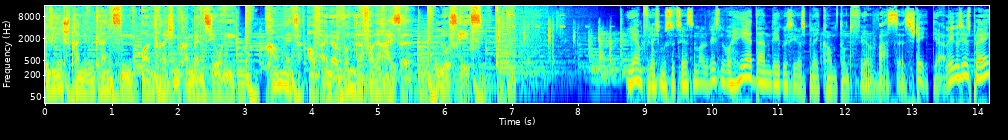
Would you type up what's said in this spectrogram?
Wir sprengen Grenzen und brechen Konventionen. Komm mit auf eine wundervolle Reise. Los geht's. Ja, vielleicht musst du zuerst mal wissen, woher dann Lego Serious Play kommt und für was es steht. Ja, Lego Serious Play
